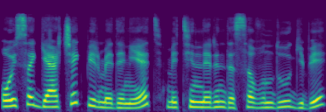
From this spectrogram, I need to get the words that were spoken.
Oysa gerçek bir medeniyet, metinlerin de savunduğu gibi,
